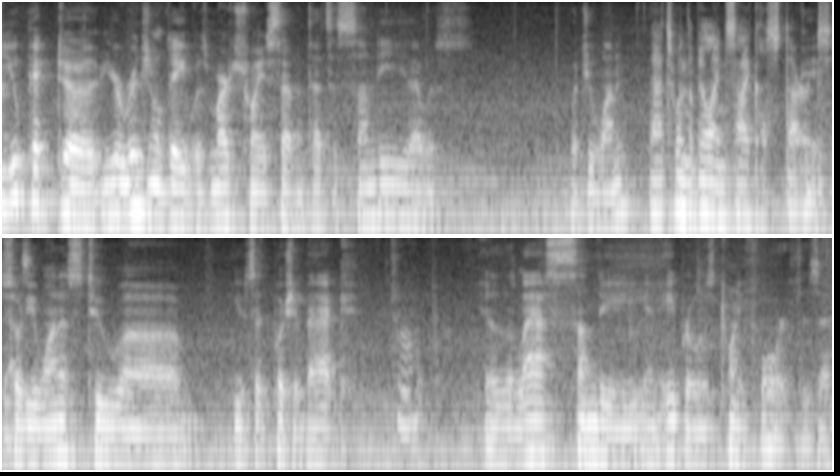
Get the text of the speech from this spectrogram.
You picked, uh, your original date was March 27th. That's a Sunday. That was, what you wanted? That's when the billing cycle Okay, starts. So yes. do you want us to, uh, you said push it back, Oh, you know, the last Sunday in April is twenty-fourth, is that?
